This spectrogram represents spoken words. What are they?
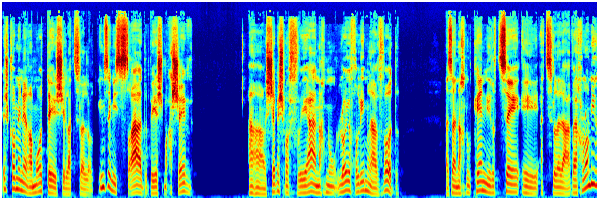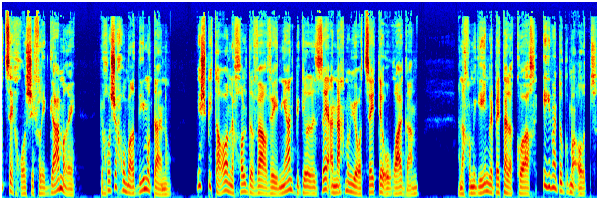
יש כל מיני רמות אה, של הצללות. אם זה משרד ויש מחשב, השמש מפריעה, אנחנו לא יכולים לעבוד. אז אנחנו כן נרצה אה, הצללה, אבל אנחנו לא נרצה חושך לגמרי, כי חושך הוא מרדים אותנו. יש פתרון לכל דבר ועניין, בגלל זה אנחנו יועצי תאורה גם. אנחנו מגיעים לבית הלקוח עם הדוגמאות,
